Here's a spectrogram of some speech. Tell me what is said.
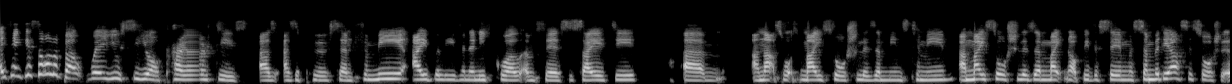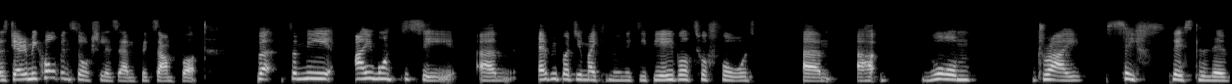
I think it's all about where you see your priorities as as a person. For me, I believe in an equal and fair society. Um, and that's what my socialism means to me. And my socialism might not be the same as somebody else's social, as Jeremy Corbyn's socialism, for example. But for me, I want to see um, everybody in my community be able to afford um, a warm, dry, safe place to live.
